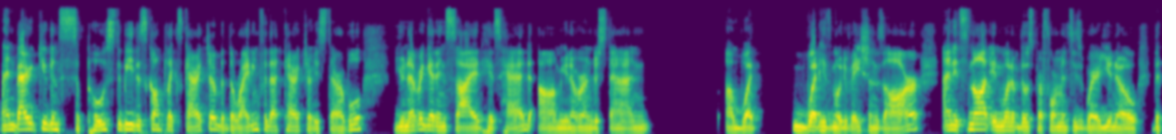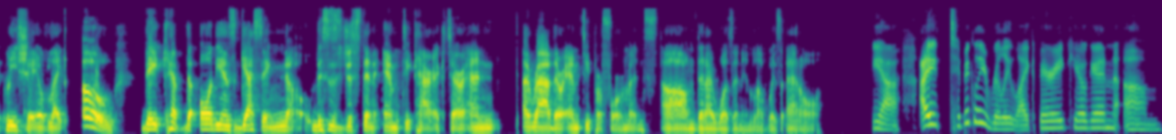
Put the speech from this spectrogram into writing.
And Barry Keoghan's supposed to be this complex character, but the writing for that character is terrible. You never get inside his head. Um, you never understand um, what what his motivations are and it's not in one of those performances where you know the cliche of like oh they kept the audience guessing no this is just an empty character and a rather empty performance um, that i wasn't in love with at all yeah i typically really like barry keoghan um,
